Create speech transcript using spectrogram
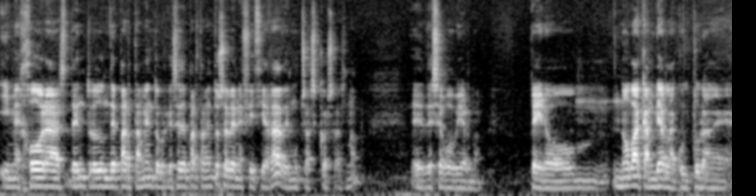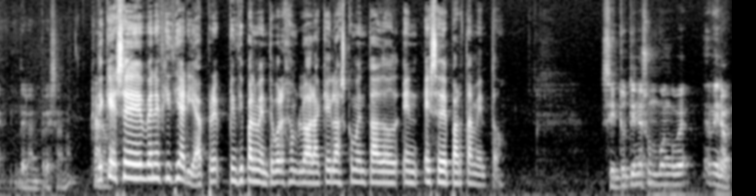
y mejoras dentro de un departamento, porque ese departamento se beneficiará de muchas cosas, ¿no? Eh, de ese gobierno. Pero mm, no va a cambiar la cultura de, la empresa, ¿no? ¿De qué se beneficiaría principalmente, por ejemplo, ahora que lo has comentado en ese departamento? Si tú tienes un buen gobierno... Mira,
